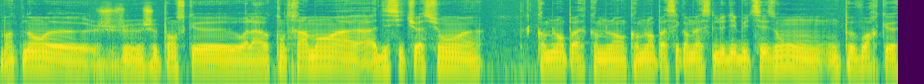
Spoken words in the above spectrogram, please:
Maintenant, je, pense que voilà, contrairement à, des situations comme l'an comme comme passé, comme le début de saison, on, peut voir que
